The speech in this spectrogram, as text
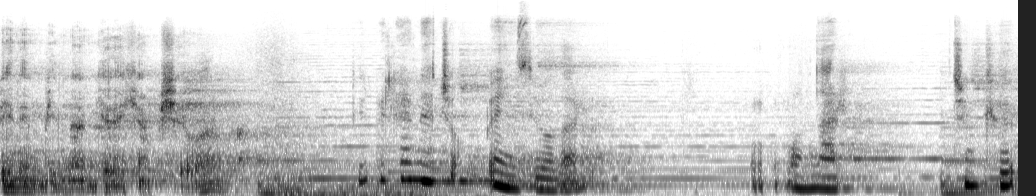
Benim bilmem gereken bir şey var mı? Birbirlerine çok benziyorlar. Onlar çünkü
